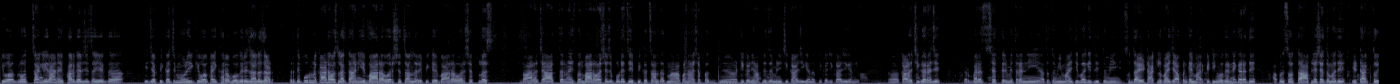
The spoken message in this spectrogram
किंवा ग्रोथ चांगली राहणं फार गरजेचं आहे. एकदा की ज्या पिकाची मुळी किंवा काही खराब वगैरे झालं झाड तर ते पूर्ण काढावंच लागतं. आणि हे बारा वर्ष चालणार आहे. पिकं बारा वर्ष प्लस बाराच्या आत तर नाहीच पण बारा वर्षाच्या पुढेच हे पिकं चालतात. मग आपण अशा पद ठिकाणी आपल्या जमिनीची काळजी घेणं पिकाची काळजी घेणं काळाची गरज आहे. तर बऱ्याच शेतकरी मित्रांनी आता तुम्ही माहिती बघितली तुम्ही सुद्धा हे टाकलं पाहिजे. आपण काही मार्केटिंग वगैरे नाही करत आहे. आपण स्वतः आपल्या शेतामध्ये हे टाकतोय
